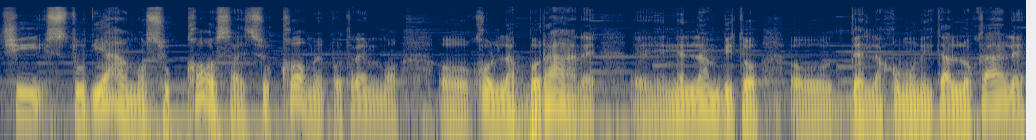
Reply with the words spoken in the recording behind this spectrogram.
ci studiamo su cosa e su come potremmo oh, collaborare eh, nell'ambito oh, della comunità locale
